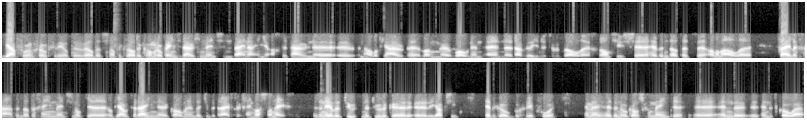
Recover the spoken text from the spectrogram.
Ja, voor een groot gedeelte wel, dat snap ik wel. Er komen er opeens duizend mensen bijna in je achtertuin uh, een half jaar uh, lang wonen. En daar wil je natuurlijk wel garanties hebben dat het allemaal veilig gaat. En dat er geen mensen op, je, op jouw terrein komen en dat je bedrijf er geen last van heeft. Dat is een hele natuurlijke reactie. Daar heb ik ook begrip voor. En wij hebben ook als gemeente en, de, en het COA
